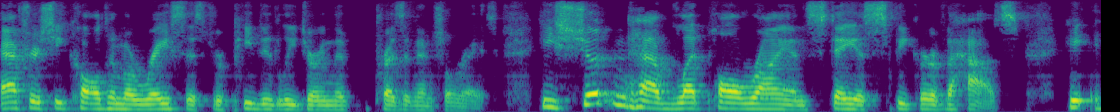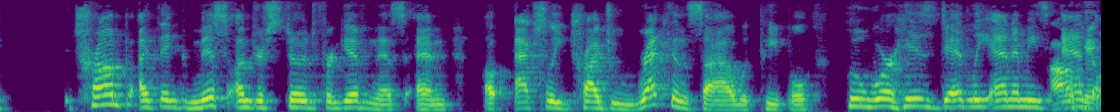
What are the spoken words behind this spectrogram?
after she called him a racist repeatedly during the presidential race. He shouldn't have let Paul Ryan stay as Speaker of the House. He Trump, I think, misunderstood forgiveness and uh, actually tried to reconcile with people who were his deadly enemies and Okay.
